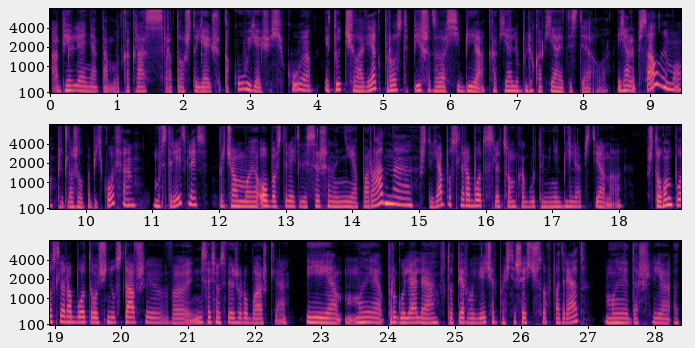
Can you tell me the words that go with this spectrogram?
объявление там вот как раз про то, что я еще такую, я еще секую. И тут человек просто пишет о себе, как я люблю, как я это сделала. И я написала ему, предложила попить кофе. Мы встретились. Причем мы оба встретились совершенно не парадно, что я после работы с лицом, как будто меня били об стену, что он после работы очень уставший в не совсем свежей рубашке. И мы прогуляли в тот первый вечер почти 6 часов подряд. Мы дошли от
